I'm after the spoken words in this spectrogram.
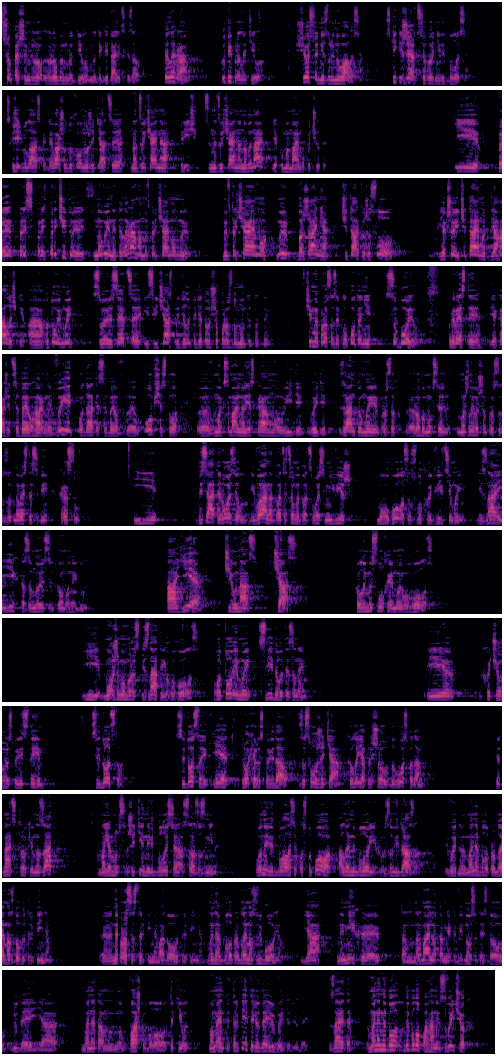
що першим робимо ділом, як Віталік сказав? Телеграм. Куди прилетіло? Що сьогодні зруйнувалося? Скільки жертв сьогодні відбулося? Скажіть, будь ласка, для вашого духовного життя це надзвичайна річ, це надзвичайна новина, яку ми маємо почути. І перечитує новини телеграма, ми втрачаємо мир. Ми втрачаємо мир, бажання читати вже слово. Якщо і читаємо для галочки, а готові ми своє серце і свій час приділити для того, щоб пороздумувати над ним. Чи ми просто заклопотані з собою, привести, як кажуть, себе в гарний вид, подати себе в, в общество е, в максимально яскравому виді, виді. Зранку ми просто робимо все можливе, щоб просто навести собі красу. І 10 розділ Івана, 27-28 вірш. Мого голосу слухають вівці мої, і знаю їх, та за мною слідком вони йдуть. А є чи у нас в час, коли ми слухаємо його голос, і можемо ми розпізнати його голос, готові ми слідувати за ним. І хочу розповісти свідоцтво. Свідоцтво, яке трохи розповідав за свого життя. Коли я прийшов до Господа 15 років назад, в моєму житті не відбулося зразу зміни. Вони відбувалися поступово, але не було їх відразу. Видно, в мене була проблема з довготерпінням. Е, Не просто з терпінням, а довготерпінням. У мене була проблема з любов'ю. Я не міг е, там нормально там як відноситись до людей. Я, у мене там ну, важко було такі от моменти терпіти людей і любити людей. Знаєте, в мене не було, не було поганих звичок,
